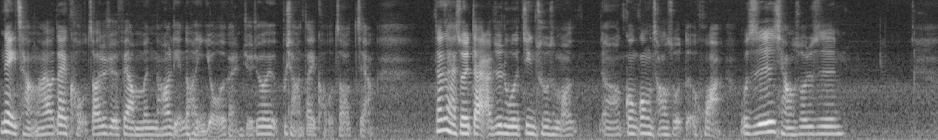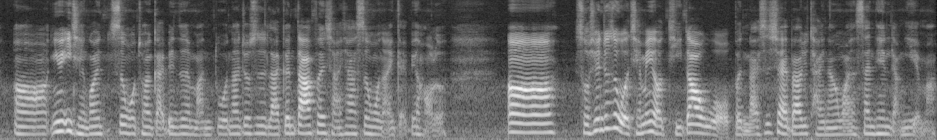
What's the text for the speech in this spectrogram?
内场还要戴口罩，就觉得非常闷，然后脸都很油的感觉，就会不想戴口罩这样。但是还是会戴啊，就是如果进出什么。呃，公共场所的话，我只是想说，就是，嗯，因为疫情的关系，生活突然改变真的蛮多，那就是来跟大家分享一下生活哪里改变好了。嗯，首先就是我前面有提到，我本来是下礼拜要去台南玩三天两夜嘛，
